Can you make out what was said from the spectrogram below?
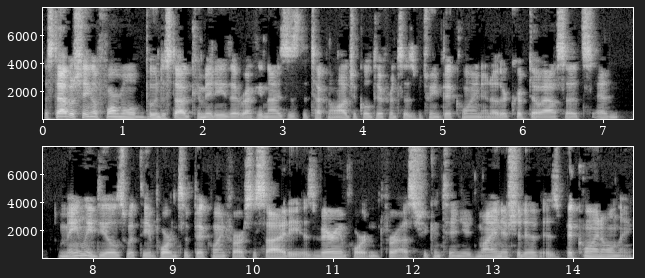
Establishing a formal Bundestag committee that recognizes the technological differences between Bitcoin and other crypto assets and mainly deals with the importance of Bitcoin for our society is very important for us, she continued. My initiative is Bitcoin only.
